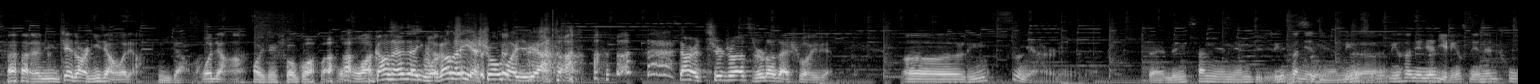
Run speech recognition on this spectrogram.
呃，你这段你讲我讲，你讲吧，我讲啊，我已经说过了，我我刚才在，我刚才也说过一遍了，但是其实值得值得再说一遍。呃，零四年还是零五年？对，零三年年底，零三年年零四的零三年年底，零四年年初，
